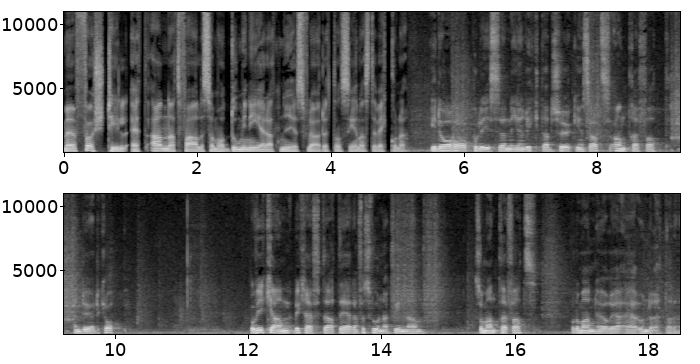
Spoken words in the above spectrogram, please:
Men först till ett annat fall som har dominerat nyhetsflödet de senaste veckorna. Idag har polisen i en riktad sökinsats anträffat en död kropp. Och vi kan bekräfta att det är den försvunna kvinnan som anträffats och de anhöriga är underrättade.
